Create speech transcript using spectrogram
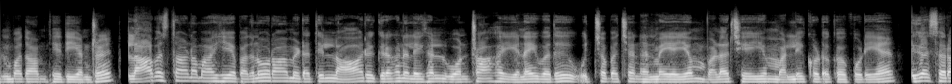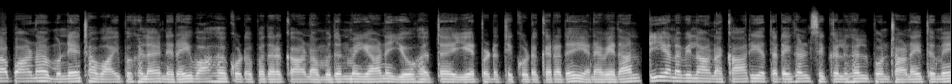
ஒன்பதாம் தேதி அன்று லாபஸ்தானமாகிய பதினோராம் இடத்தில் ஆறு கிரக நிலைகள் ஒன்றாக இணைவது உச்சபட்ச நன்மையையும் வளர்ச்சியையும் மல்லி கொடுக்கக்கூடிய மிக சிறப்பான முன்னேற்ற வாய்ப்புகளை நிறைவாக கொடுப்பதற்கான முதன்மையான யோகத்தை ஏற்படுத்தி கொடுக்கிறது. எனவேதான் டி அளவிலான காரிய தடைகள் சிக்கல்கள் போன்ற அனைத்துமே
